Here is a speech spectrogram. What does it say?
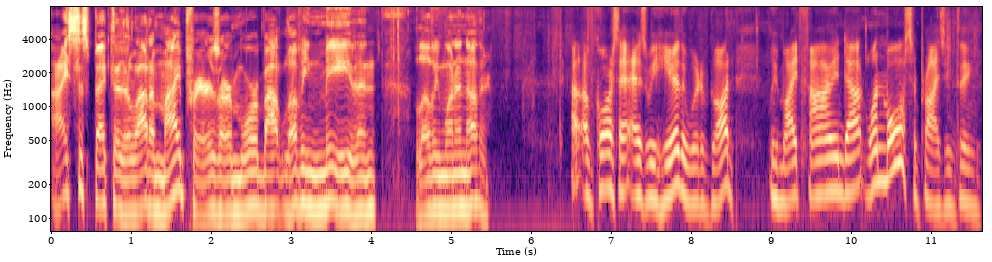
I suspect that a lot of my prayers are more about loving me than loving one another. Uh, of course, as we hear the Word of God, we might find out one more surprising thing.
